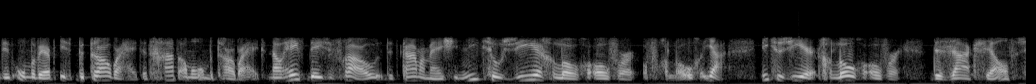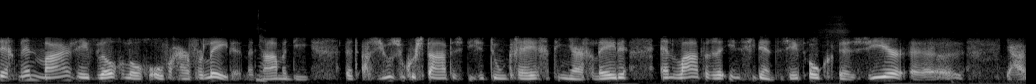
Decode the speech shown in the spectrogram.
dit onderwerp is betrouwbaarheid. Het gaat allemaal om betrouwbaarheid. Nou heeft deze vrouw, het kamermeisje, niet zozeer gelogen over... of gelogen, ja, niet zozeer gelogen over de zaak zelf, zegt men... maar ze heeft wel gelogen over haar verleden. Met ja. name die, het asielzoekerstatus die ze toen kreeg, tien jaar geleden... en latere incidenten. Ze heeft ook uh, zeer ja,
